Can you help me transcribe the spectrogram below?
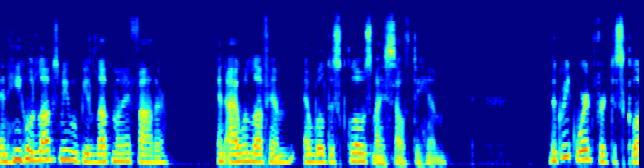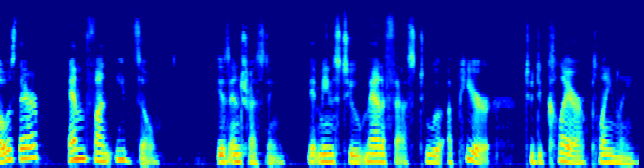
And he who loves me will be loved by my Father, and I will love him and will disclose myself to him. The Greek word for disclose there, emphanizo, is interesting. It means to manifest, to appear, to declare plainly.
